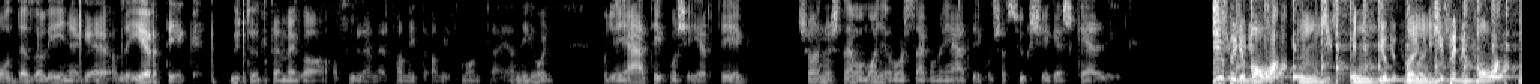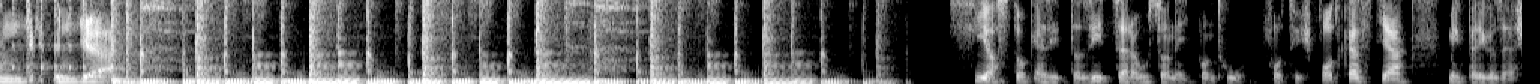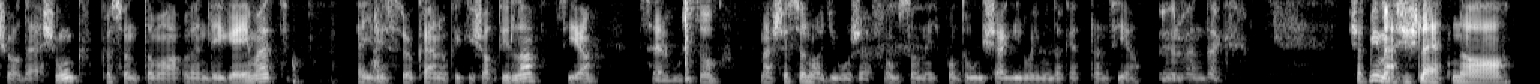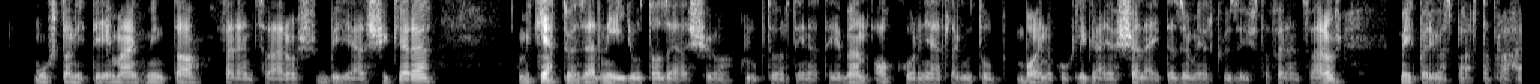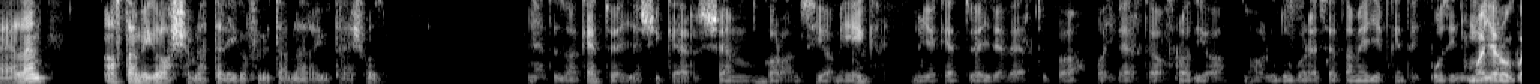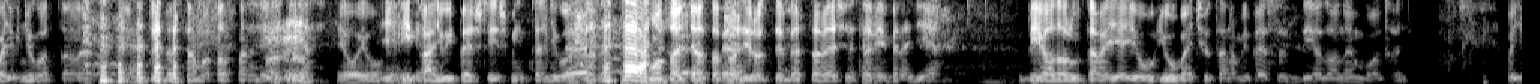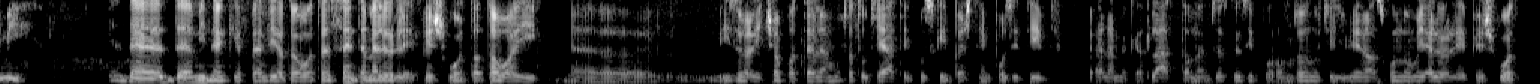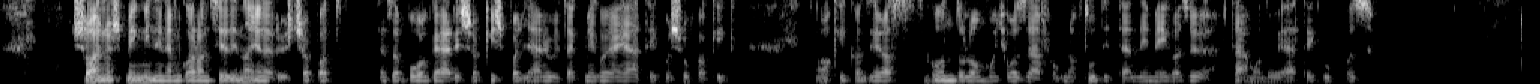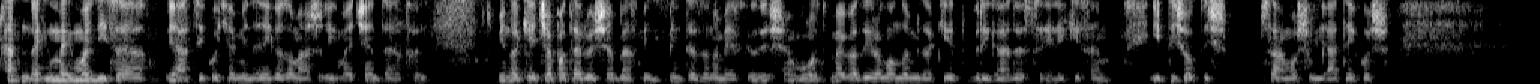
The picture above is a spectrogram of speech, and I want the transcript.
pont ez a lényege, az érték ütötte meg a, a fülemet, amit, amit mondtál, Jani, hogy, hogy a játékos érték, sajnos nem a Magyarországon a játékos a szükséges kellék. Sziasztok, ez itt az Itzer, a 24.hu focis podcastja, mégpedig az első adásunk. Köszöntöm a vendégeimet. Egyrésztről Kálnoki Kis Attila, szia! Szervusztok! Másrészt Nagy József, a 24.hu újságírói mind a ketten, szia! Örvendek! És hát mi más is lehetne a mostani témánk, mint a Ferencváros BL sikere, ami 2004 óta az első a klub történetében, akkor nyert legutóbb bajnokok ligája selejtező mérkőzést a Ferencváros, mégpedig a Sparta Praha ellen, aztán végül az sem lett elég a főtáblára jutáshoz. Hát ez a 2-1-es siker sem garancia még. Ugye 2-1-re vertük, a, vagy verte a Fradi a, a Ludogorecet, ami egyébként egy pozitív... Magyarok vagyunk, nyugodtan lehet több számot használni, még egy ilyen, jó, jó, ilyen hitvány újpesti is, mint te nyugodtan. Mondhatja azt a Fradi több szám első szemében egy ilyen diadal után, egy ilyen jó, jó meccs után, ami persze diadal nem volt, hogy, hogy mi. De, de mindenképpen diadal volt. Ez szerintem előrelépés volt a tavalyi izraeli csapat ellen mutatott játékhoz képest én pozitív elemeket láttam nemzetközi porondon, úgyhogy én azt gondolom, hogy előrelépés volt. Sajnos még mindig nem garancia, ez egy nagyon erős csapat, ez a bolgár, és a kispagyán ültek még olyan játékosok, akik, akik azért azt gondolom, hogy hozzá fognak tudni tenni még az ő támadó játékukhoz. Hát nekünk meg majd Iszel játszik, hogyha minden igaz a második meccsen, tehát hogy mind a két csapat erősebb lesz, mint, mint ezen a mérkőzésen volt, meg addigra gondolom, mind a két brigád összeérik, hiszen itt is, ott is számos új játékos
